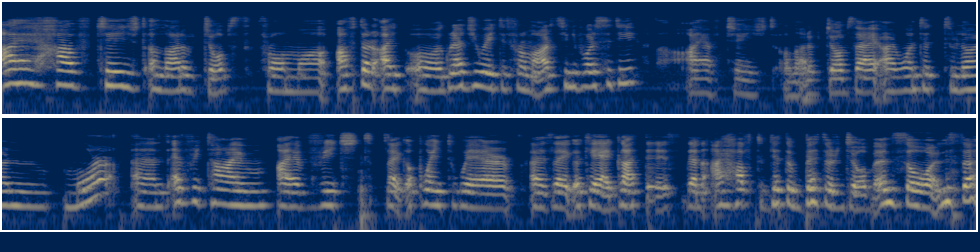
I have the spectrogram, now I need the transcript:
I have changed a lot of jobs from uh, after I uh, graduated from Arts University. I have changed a lot of jobs. I, I wanted to learn more, and every time I have reached like a point where I was like, okay, I got this, then I have to get a better job, and so on. So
